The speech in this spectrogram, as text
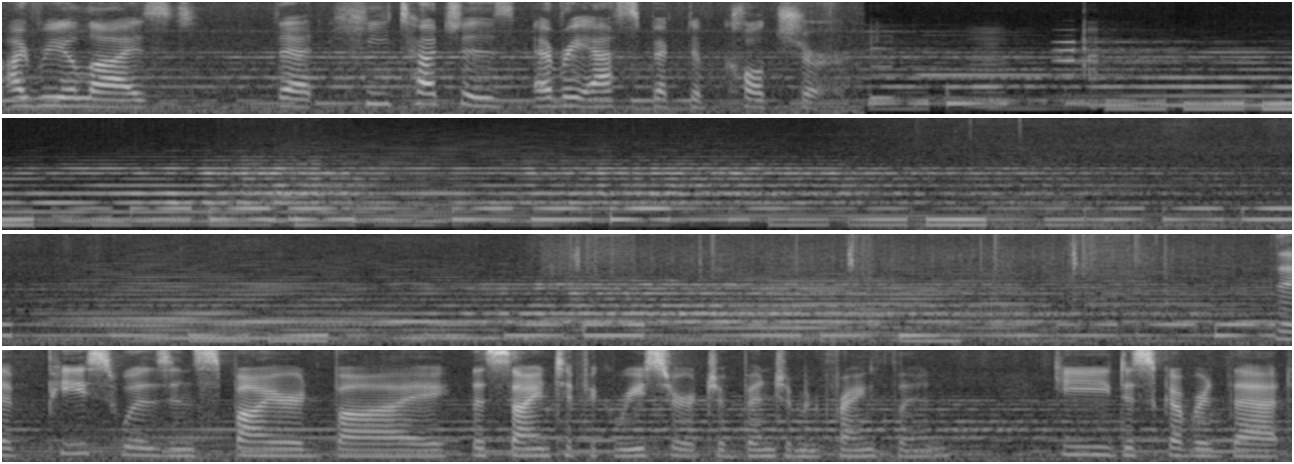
I realized that he touches every aspect of culture. The piece was inspired by the scientific research of Benjamin Franklin. He discovered that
